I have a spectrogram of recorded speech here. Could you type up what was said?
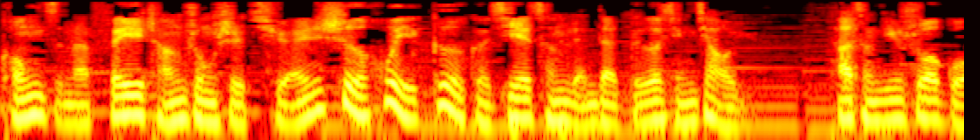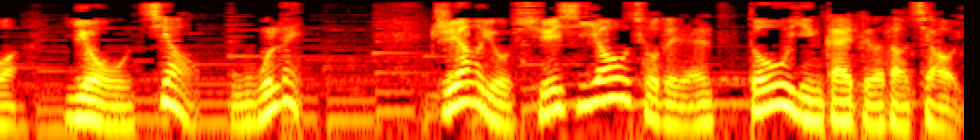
孔子呢，非常重视全社会各个阶层人的德行教育。他曾经说过：“有教无类，只要有学习要求的人，都应该得到教育。”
